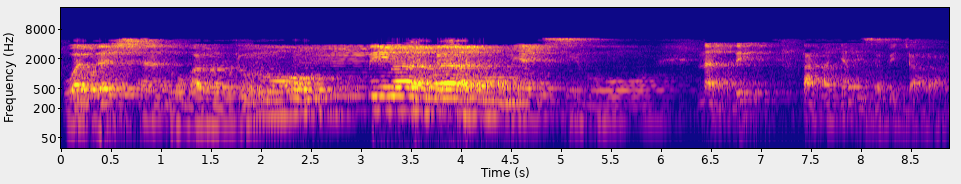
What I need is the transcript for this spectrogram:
wa tashhadu arjuluhum bima kanu yaksibun. Nanti tangannya bisa bicara.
